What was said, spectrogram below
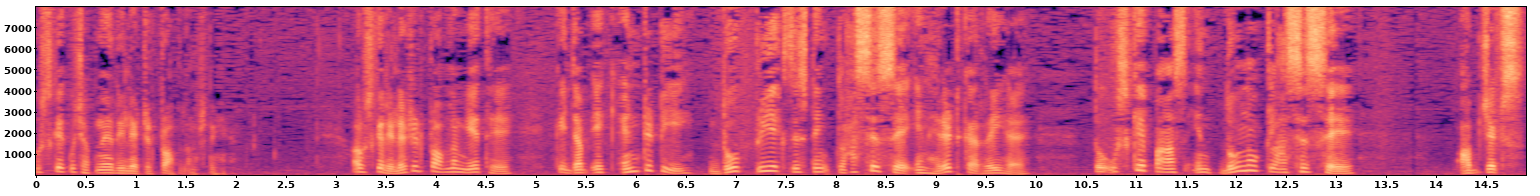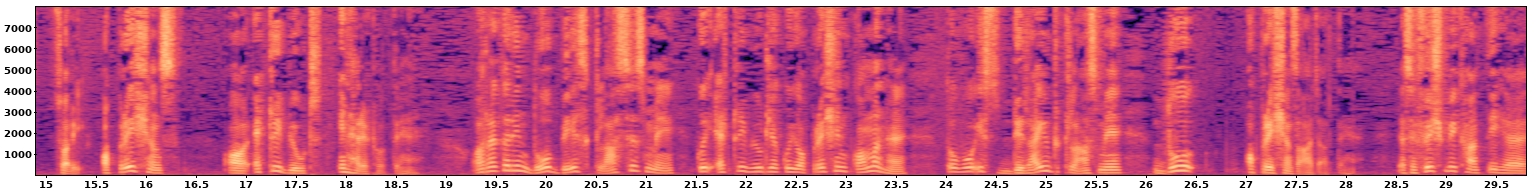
اس کے کچھ اپنے ریلیٹڈ پرابلمس بھی ہیں۔ اور اس کے ریلیٹڈ پرابلم یہ تھے کہ جب ایک اینٹی دو پری ایگزٹنگ کلاسز سے انہیریٹ کر رہی ہے، تو اس کے پاس ان دونوں کلاسز سے آبجیکٹس سوری آپریشنس اور ایٹریبیوٹس انہیریٹ ہوتے ہیں۔ اور اگر ان دو بیس کلاسز میں کوئی ایٹریبیوٹ یا کوئی آپریشن کامن ہے، تو وہ اس ڈیرائیوڈ کلاس میں دو آپریشنس آ جاتے ہیں۔ جیسے فش بھی کھاتی ہے،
